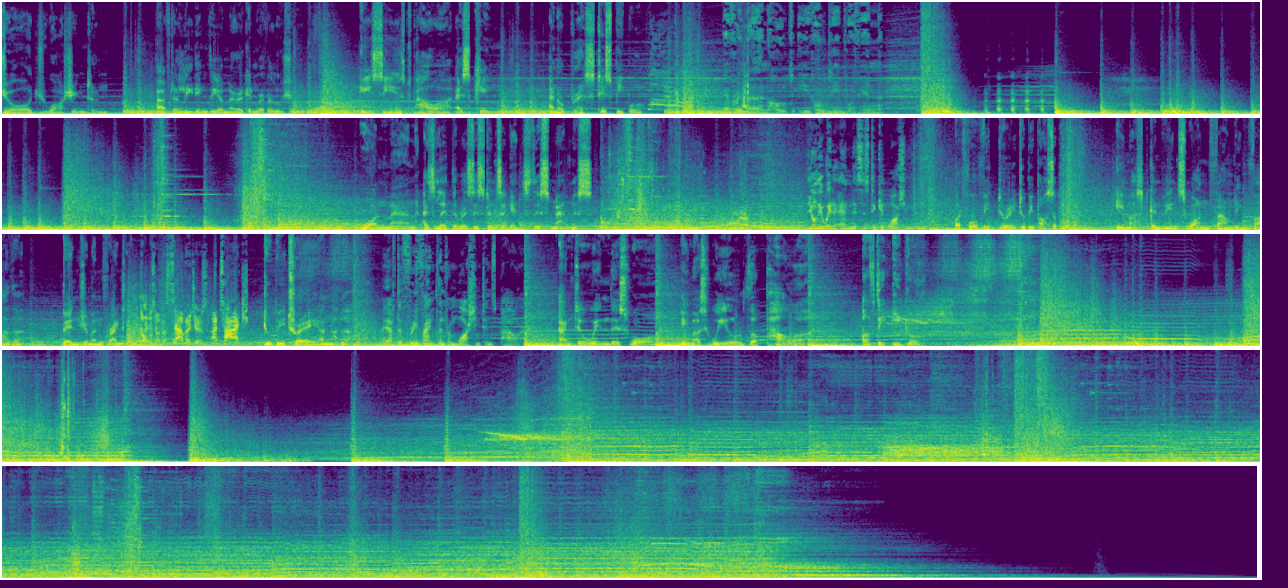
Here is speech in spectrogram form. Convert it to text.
George Washington. After leading the American Revolution, he seized power as king and oppressed his people. Every man holds evil deep within. One man has led the resistance against this madness. The only way to end this is to get Washington. But for victory to be possible, he must convince one founding father, Benjamin Franklin, Those are the savages! Attack! to betray another. I have to free Franklin from Washington's power. And to win this war, he must wield the power of the eagle.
